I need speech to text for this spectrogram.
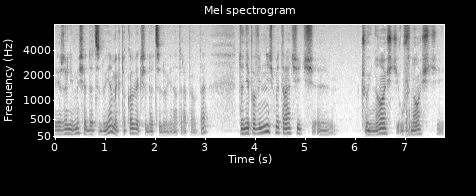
jeżeli my się decydujemy, ktokolwiek się decyduje na terapeutę, to nie powinniśmy tracić yy, czujności, ufności.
